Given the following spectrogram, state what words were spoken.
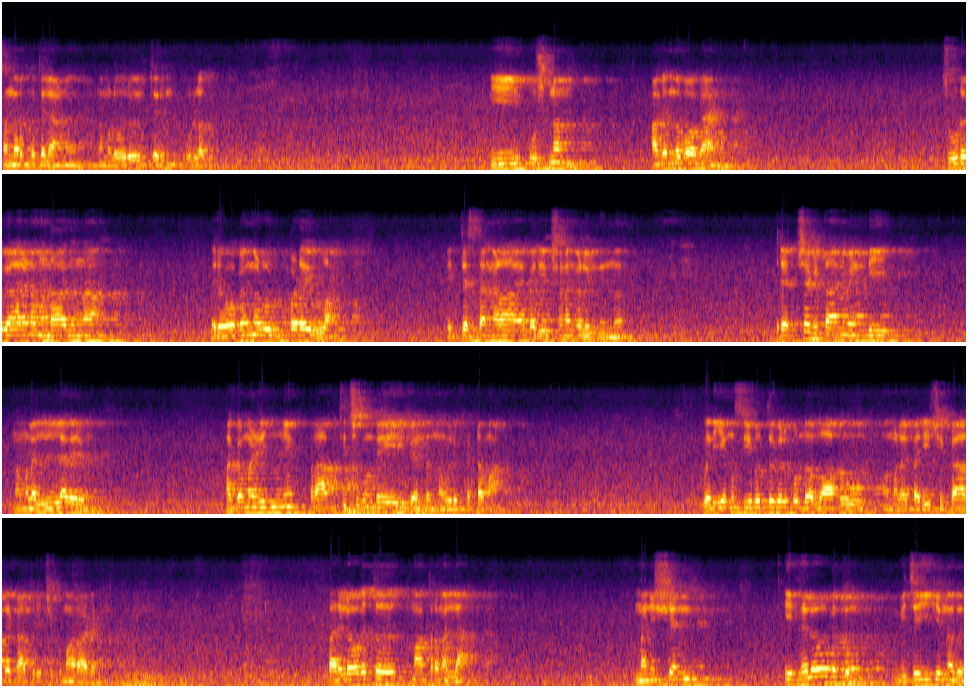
സന്ദർഭത്തിലാണ് നമ്മൾ ഓരോരുത്തരും ഉള്ളത്. ഈ ഉഷ്ണം അകന്നു പോകാൻ ചൂട് കാരണമുണ്ടാകുന്ന രോഗങ്ങൾ ഉൾപ്പെടെയുള്ള വ്യത്യസ്തങ്ങളായ പരീക്ഷണങ്ങളിൽ നിന്ന് രക്ഷ കിട്ടാൻ വേണ്ടി നമ്മളെല്ലാവരും അകമഴിഞ്ഞ് പ്രാർത്ഥിച്ചുകൊണ്ടേയിരിക്കേണ്ടുന്ന ഒരു ഘട്ടമാണ്. വലിയ മുസീബത്തുകൾ കൊണ്ട് അള്ളാഹു നമ്മളെ പരീക്ഷിക്കാതെ കാത്തുരക്ഷിക്കുമാറാകട്ടെ. പരലോകത്ത് മാത്രമല്ല മനുഷ്യൻ ഇഹലോകത്തും വിജയിക്കുന്നത്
